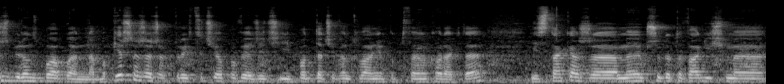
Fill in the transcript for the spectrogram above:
rzecz biorąc była błędna, bo pierwsza rzecz, o której chcę Ci opowiedzieć i poddać ewentualnie pod Twoją korektę, jest taka, że my przygotowaliśmy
